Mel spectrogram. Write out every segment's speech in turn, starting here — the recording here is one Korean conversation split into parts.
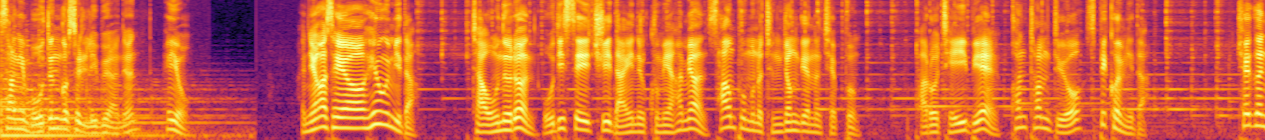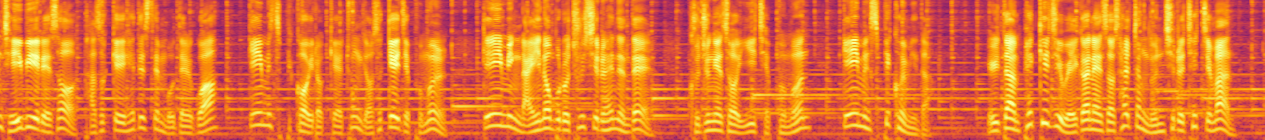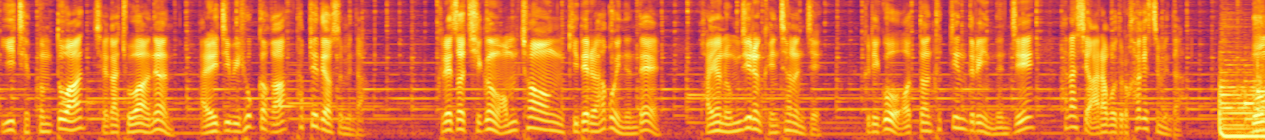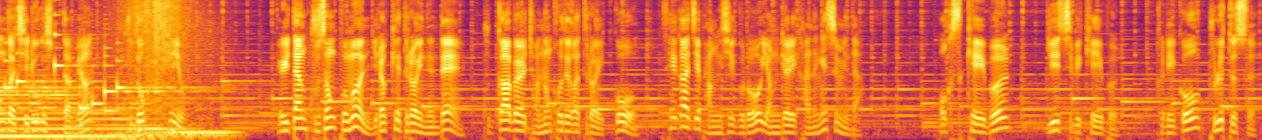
세상의 모든 것을 리뷰하는 해용. 안녕하세요, 해용입니다. 자, 오늘은 오디세이 G9을 구매하면 사은품으로 증정되는 제품, 바로 JBL 퀀텀 듀오 스피커입니다. 최근 JBL에서 5개의 헤드셋 모델과 게이밍 스피커 이렇게 총 6개의 제품을 게이밍 라인업으로 출시를 했는데 그 중에서 이 제품은 게이밍 스피커입니다. 일단 패키지 외관에서 살짝 눈치를 챘지만 이 제품 또한 제가 좋아하는 RGB 효과가 탑재되었습니다. 그래서 지금 엄청 기대를 하고 있는데 과연 음질은 괜찮은지 그리고 어떤 특징들이 있는지 하나씩 알아보도록 하겠습니다. 무언가 지르고 싶다면 구독해요. 일단 구성품은 이렇게 들어있는데 국가별 전원 코드가 들어있고 세 가지 방식으로 연결이 가능했습니다. 억스 케이블, USB 케이블, 그리고 블루투스.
